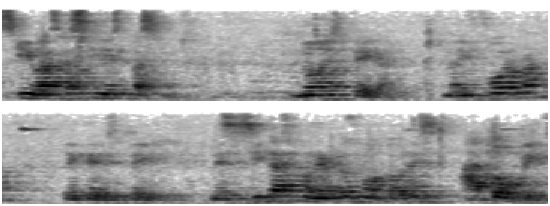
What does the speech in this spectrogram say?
si vas así despacito. No despega. No hay forma de que despegue. Necesitas poner los motores a tope.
